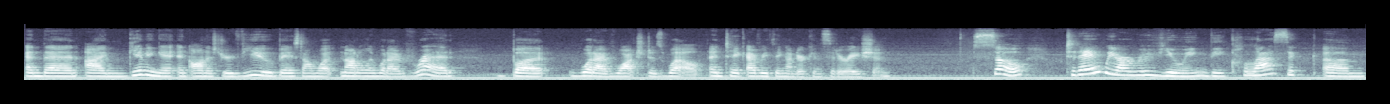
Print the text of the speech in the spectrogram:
and then I'm giving it an honest review based on what not only what I've read, but what I've watched as well, and take everything under consideration. So today we are reviewing the classic, um,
